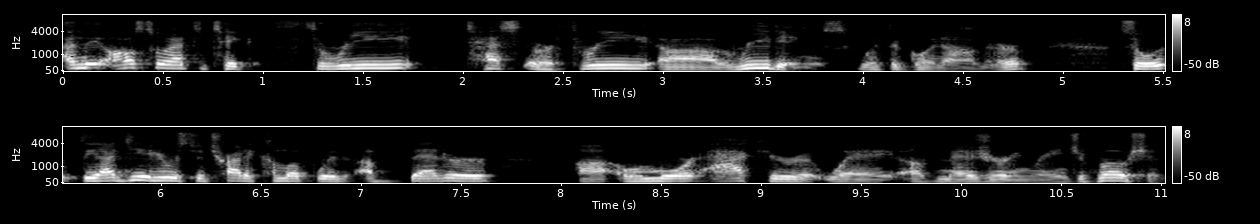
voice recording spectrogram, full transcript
And they also had to take three tests or three uh, readings with the goniometer so the idea here was to try to come up with a better uh, or more accurate way of measuring range of motion.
